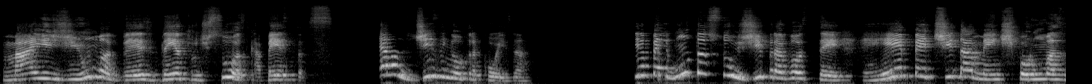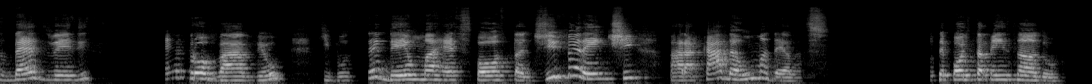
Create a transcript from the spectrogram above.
mais de uma vez dentro de suas cabeças, elas dizem outra coisa. Se a pergunta surgir para você repetidamente por umas dez vezes, é provável que você dê uma resposta diferente para cada uma delas. Você pode estar pensando,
